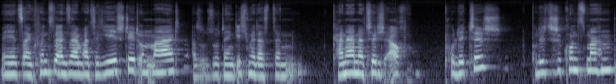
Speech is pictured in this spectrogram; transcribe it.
Wenn jetzt ein Künstler in seinem Atelier steht und malt, also so denke ich mir das, dann kann er natürlich auch politisch, politische Kunst machen.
